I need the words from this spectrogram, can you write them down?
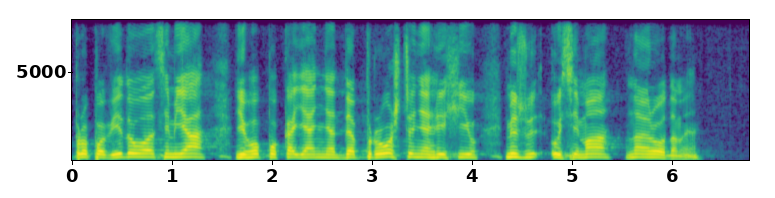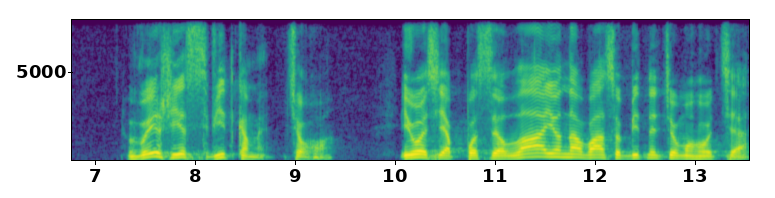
проповідувала сім'я його покаяння для прощення гріхів між усіма народами. Ви ж є свідками цього. І ось я посилаю на вас обітницю мого Отця,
